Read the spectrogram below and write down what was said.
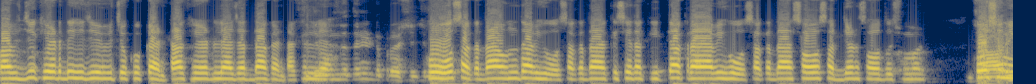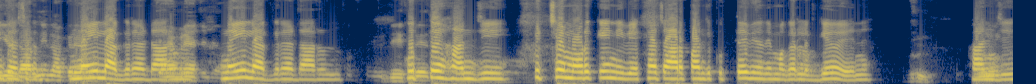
ਪਬਜੀ ਖੇਡਦੀ ਸੀ ਜਿਵੇਂ ਵਿੱਚੋਂ ਕੋਈ ਘੰਟਾ ਖੇਡ ਲਿਆ ਜਾਂ ਅੱਧਾ ਘੰਟਾ ਖੇਡ ਲਿਆ। ਉਹਦਾ ਤਾਂ ਨਹੀਂ ਡਿਪਰੈਸ਼ਨ 'ਚ ਹੋ ਸਕਦਾ ਉਹਦਾ ਵੀ ਹੋ ਸਕਦਾ ਕਿਸੇ ਦਾ ਕੀਤਾ ਕਰਾਇਆ ਵੀ ਹੋ ਸਕਦਾ 100 ਸੱਜਣ 100 ਦੁਸ਼ਮਣ। ਕੁਛ ਨਹੀਂ ਲੱਗ ਸਕਦੇ। ਨਹੀਂ ਲੱਗ ਰਿਹਾ। ਡਰ ਨਹੀਂ ਲੱਗ ਰਿਹਾ ਡਰ ਉਹਨੂੰ। ਕੁੱਤੇ ਹਾਂਜੀ। ਪਿੱਛੇ ਮੁੜ ਕੇ ਨਹੀਂ ਵੇਖਿਆ ਚਾਰ ਪੰਜ ਕੁੱਤੇ ਵੀ ਉਹਦੇ ਮਗਰ ਲੱਗੇ ਹੋਏ ਨੇ। ਹਾਂਜੀ।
